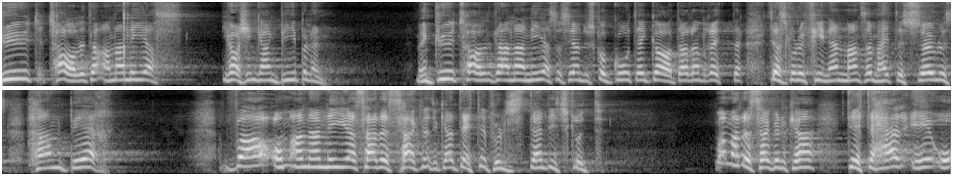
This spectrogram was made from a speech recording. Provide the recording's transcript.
Gud taler til Ananias. De har ikke engang Bibelen. Men Gud taler til Ananias og sier han, du skal gå til gata den rette. Der skal du finne en mann som heter Saulus. Han ber. Hva om Ananias hadde sagt vet du hva, dette er fullstendig skrudd? Hva om han hadde sagt vet du hva, dette her er å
